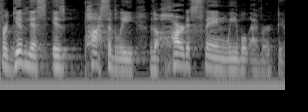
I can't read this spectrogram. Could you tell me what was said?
forgiveness is possibly the hardest thing we will ever do.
